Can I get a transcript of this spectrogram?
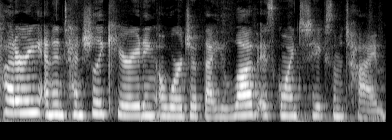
Decluttering and intentionally curating a wardrobe that you love is going to take some time,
